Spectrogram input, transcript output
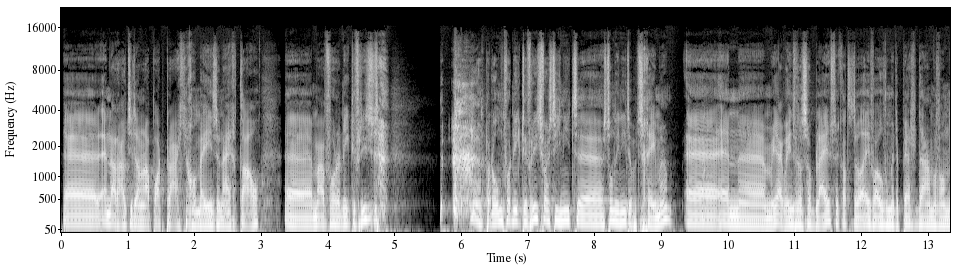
Eh, en daar houdt hij dan een apart praatje gewoon mee in zijn eigen taal. Eh, maar voor Nick de Vries... Pardon, voor Nick de Vries was die niet, eh, stond hij niet op het schema. En ja, ik weet niet of dat zo blijft. Ik had het er wel even over met de persdame van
